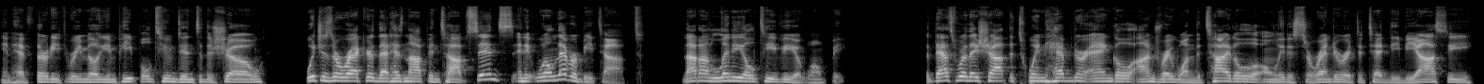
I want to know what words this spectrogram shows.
and had 33 million people tuned into the show, which is a record that has not been topped since, and it will never be topped. Not on lineal TV, it won't be. But that's where they shot the twin Hebner angle. Andre won the title, only to surrender it to Ted DiBiase.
